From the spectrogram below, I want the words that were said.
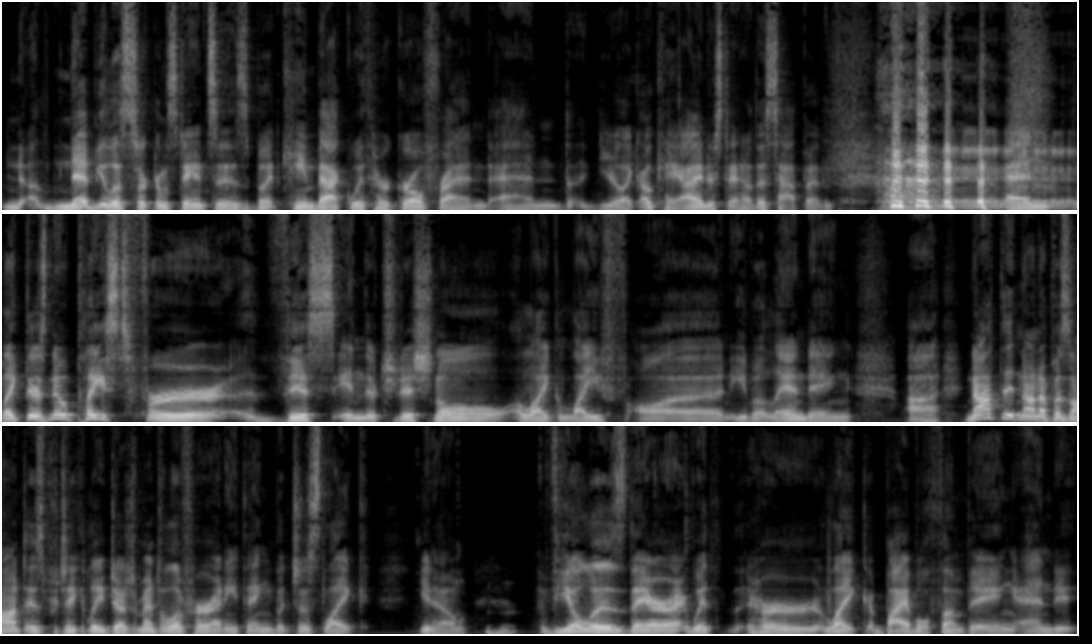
nebulous circumstances, but came back with her girlfriend, and you're like, okay, I understand how this happened. Um, and like, there's no place for this in the traditional like life on Ebo Landing. Uh, not that Nana Peazant is particularly judgmental of her or anything, but just like you know, Viola's there with her like Bible thumping and. It,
